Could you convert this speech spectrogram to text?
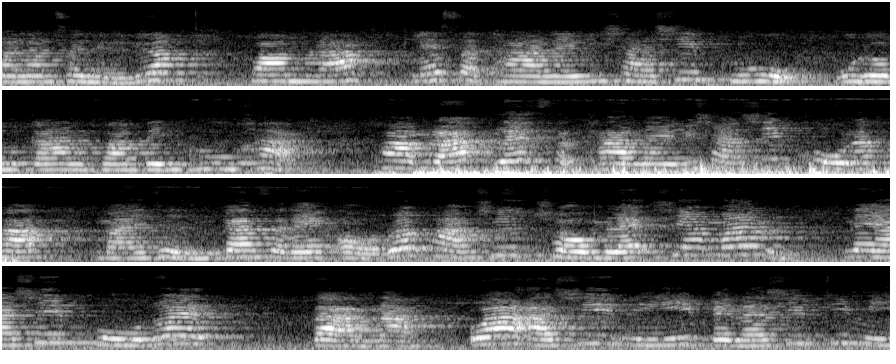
มานำเสนอเรื่องความรักและศรัทธาในวิชาชีพครู อุดมการความเป็นครูค่ะ ความรักและศรัทธาในวิชาชีพครูนะคะ หมายถึงการแสดงออกด้วยความชื่นชม และเชื่อมั่นในอาชีพครูด้วยตามนักว่าอาชีพนี้เป็นอาชีพที่มี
